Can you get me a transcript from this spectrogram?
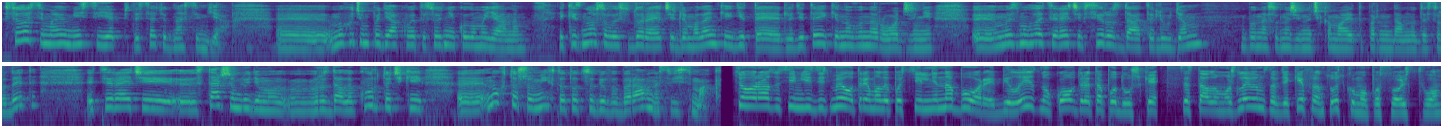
Всього сімей у місті є 51 сім'я. Е, ми хочемо подякувати сьогодні коломиянам, які зносили сюди речі для маленьких дітей, для дітей, які новонароджені. Е, ми змогли ці речі всі роздати людям. Бо у нас одна жіночка має тепер недавно десь родити. Ці речі е, старшим людям е, роздали курточки. Е, Ну, хто що міг, хто тут собі вибирав на свій смак. Цього разу сім'ї з дітьми отримали постільні набори, білизну, ковдри та подушки. Це стало можливим завдяки французькому посольству.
